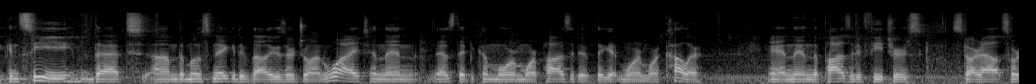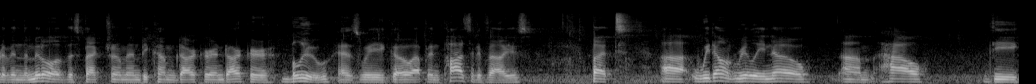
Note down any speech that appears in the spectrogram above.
can see that um, the most negative values are drawn white, and then as they become more and more positive, they get more and more color. And then the positive features start out sort of in the middle of the spectrum and become darker and darker blue as we go up in positive values. But uh, we don't really know um, how the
